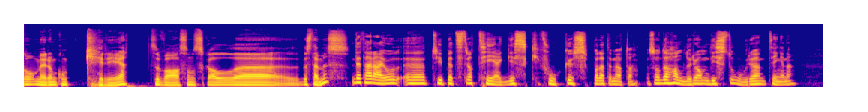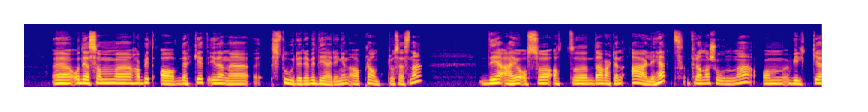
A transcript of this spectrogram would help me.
noe mer om konkret hva som skal uh, bestemmes? Dette er jo type et strategisk fokus på dette møtet. Så det handler jo om de store tingene. Uh, og det som uh, har blitt avdekket i denne store revideringen av planprosessene, det er jo også at det har vært en ærlighet fra nasjonene om hvilke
